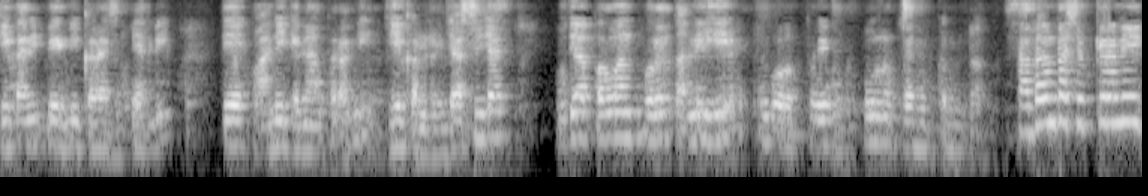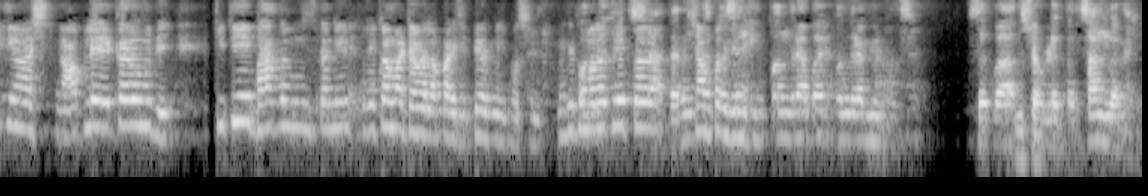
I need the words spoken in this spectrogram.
ठिकाणी पेरणी करायसाठी आम्ही ते पाणी केल्यानंतर आम्ही हे करणार. जास्तीत जास्त उद्या परवानपर्यंत आम्ही हे पूर्ण पूर्ण प्रयोग करून टाकू. साधारणतः शेतकऱ्यांनी किंवा आपल्या एकरामध्ये किती भाग त्यांनी रिकामा ठेवायला पाहिजे पेरणीपासून? म्हणजे तुम्हाला ते कसं आहे, पंधरा बाय पंधरा मीटर सगळं सोडलं तर चांगलं राहील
